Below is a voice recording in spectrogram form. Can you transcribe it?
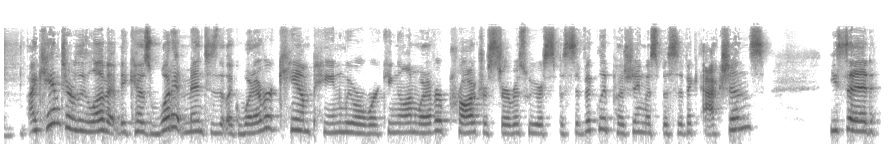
I came to really love it because what it meant is that like whatever campaign we were working on, whatever product or service we were specifically pushing with specific actions, he said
